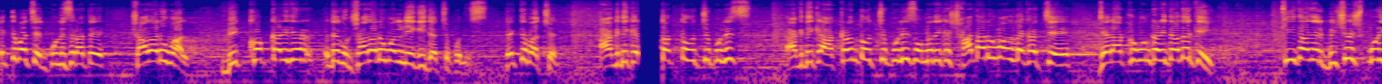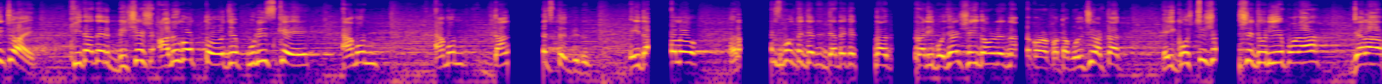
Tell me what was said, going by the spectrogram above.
দেখতে পাচ্ছেন, পুলিশের হাতে সাদা রুমাল। বিক্ষোভকারীদের, দেখুন, সাদা রুমাল নিয়ে এগিয়ে যাচ্ছে পুলিশ। দেখতে পাচ্ছেন, একদিকে রক্তাক্ত হচ্ছে পুলিশ, একদিকে আক্রান্ত হচ্ছে পুলিশ, অন্যদিকে সাদা রুমাল দেখাচ্ছে যারা আক্রমণকারী তাদেরকেই। কি তাদের বিশেষ পরিচয়, কি তাদের বিশেষ আনুগত্য যে পুলিশকে এমন এমন দাঙ্গাবাজদের বিরুদ্ধে? এই দাঙ্গা হলো বলতে যাদের- যাদেরকে বোঝায়, সেই ধরনের দাঙ্গা করার কথা বলছি। অর্থাৎ এই গোষ্ঠী সমাবেশে জড়িয়ে পড়া যারা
